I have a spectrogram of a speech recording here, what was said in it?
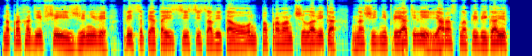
На проходившей в Женеве 35-й сессии Совета ООН по правам человека наши неприятели яростно прибегают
